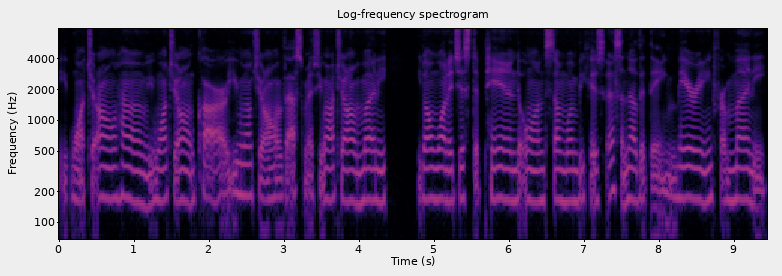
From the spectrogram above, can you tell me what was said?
You want your own home, you want your own car, you want your own investments, you want your own money. You don't want to just depend on someone because that's another thing marrying for money.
